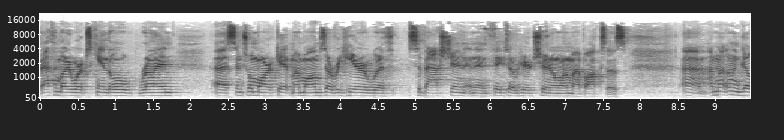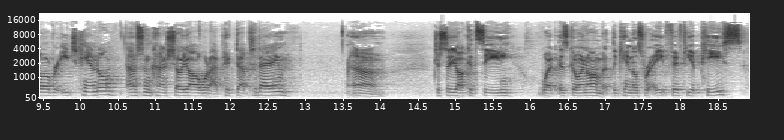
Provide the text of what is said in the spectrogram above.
Bath & Body Works candle run, uh, Central Market. My mom's over here with Sebastian, and then Fig's over here chewing on one of my boxes. Um, I'm not going to go over each candle. I'm just going to kind of show y'all what I picked up today. Um, just so y'all could see what is going on. But the candles were 8.50 a piece.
